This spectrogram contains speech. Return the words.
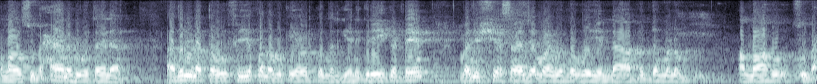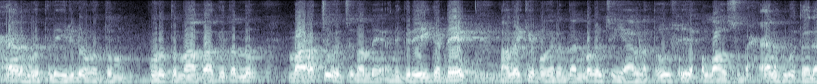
അള്ളാഹു സുബാനുഭൂത്തേന അതിനുള്ള തൗഫീഖ് നമുക്ക് ഏവർക്കും നൽകി. അനുഗ്രഹിക്കട്ടെ. മനുഷ്യ സഹജമായി വന്നുപോയ എല്ലാ അബദ്ധങ്ങളും അള്ളാഹു സുബാനുഭവത്തിലെ ഇരുലോകത്തും പുറത്ത് മാപ്പാക്കി തന്നു. മറച്ചു വെച്ച് നമ്മെ അനുഗ്രഹിക്കട്ടെ. അവയ്ക്ക് പകരം നന്മകൾ ചെയ്യാനുള്ള തൗഫീഖ് അള്ളാഹു സുബാനുഭവത്തല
